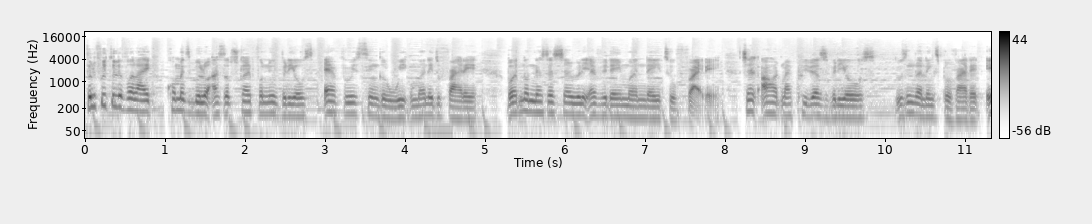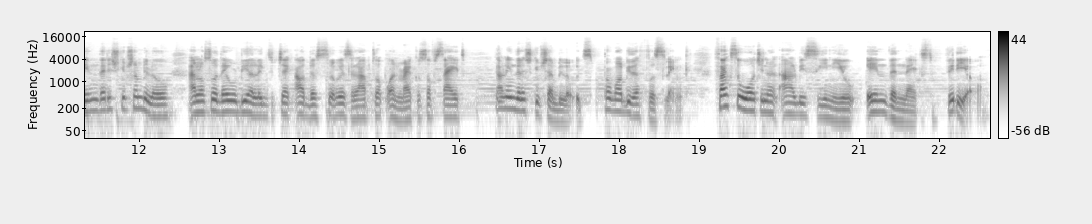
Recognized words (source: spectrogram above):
feel free to leave a like, comment below and subscribe for new videos every single week Monday to Friday but not necessarily every day Monday to Friday. Check out my previous videos using the links provided in the description below and also there will be a link to check out the Surface laptop on Microsoft site down in the description below. It's probably the first link. Thanks for watching and I'll be seeing you in the next video.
